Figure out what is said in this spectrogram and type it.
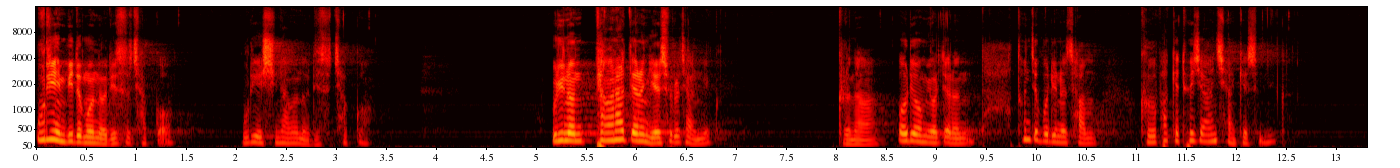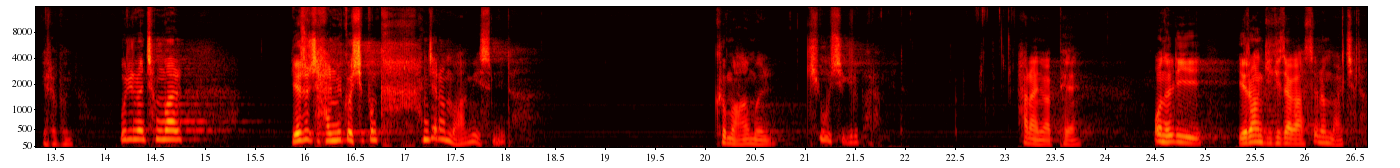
우리의 믿음은 어디서 찾고 우리의 신앙은 어디서 찾고 우리는 평안할 때는 예수를 잘 믿고 그러나 어려움이 올 때는 다 던져버리는 삶 그거밖에 되지 않지 않겠습니까? 여러분 우리는 정말 예수 잘 믿고 싶은 간절한 마음이 있습니다. 그 마음을 키우시길 바랍니다. 하나님 앞에 오늘 이 열왕기 기자가 쓰는 말처럼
